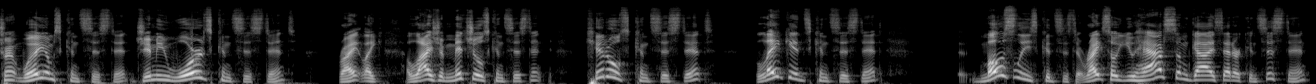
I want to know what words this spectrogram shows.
Trent Williams consistent. Jimmy Ward's consistent, right? Like Elijah Mitchell's consistent. Kittle's consistent. Laken's consistent. Moseley's consistent, right? So you have some guys that are consistent.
